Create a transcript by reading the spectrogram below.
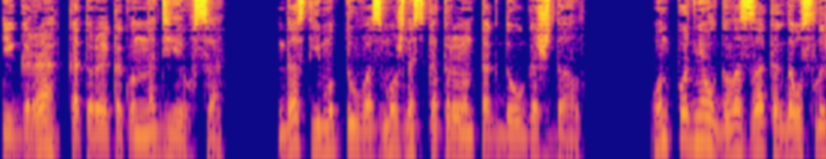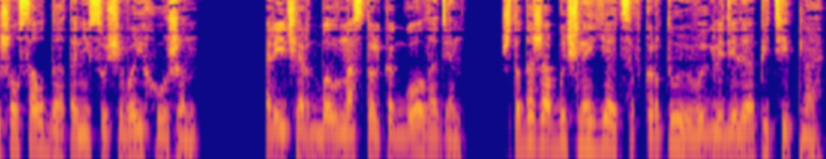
Игра, которая, как он надеялся, даст ему ту возможность, которую он так долго ждал. Он поднял глаза, когда услышал солдата, несущего их ужин. Ричард был настолько голоден, что даже обычные яйца вкрутую выглядели аппетитно.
